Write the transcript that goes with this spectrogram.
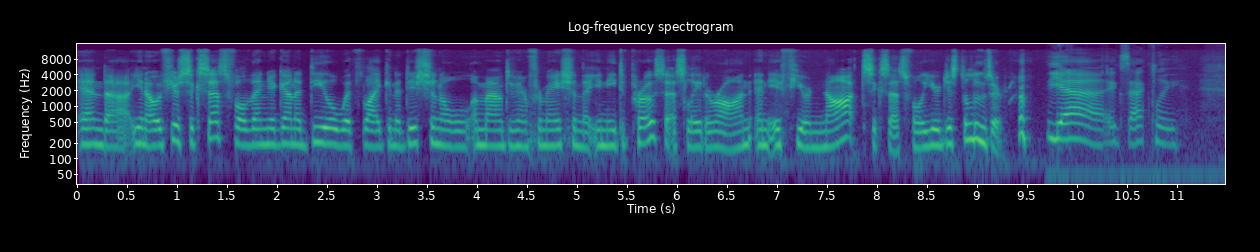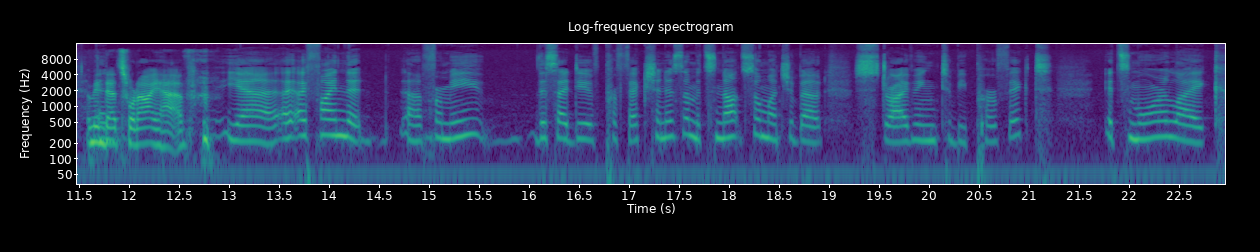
And, uh, you know, if you're successful, then you're going to deal with like an additional amount of information that you need to process later on. And if you're not successful, you're just a loser. Yeah, exactly. I mean, And- that's what I have. Yeah, I, I find that uh, for me, this idea of perfectionism, it's not so much about striving to be perfect. It's more like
